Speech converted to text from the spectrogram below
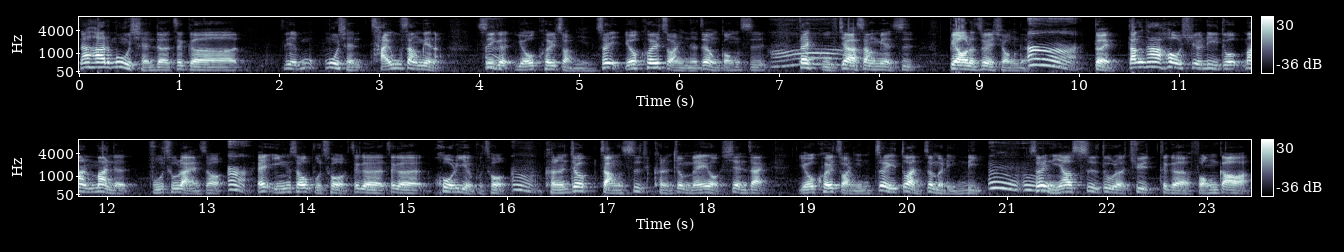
那它的目前的这个目目前财务上面呢，是一个由亏转盈，所以由亏转盈的这种公司，在股价上面是。飙的最凶的，嗯，对，当它后续的利多慢慢的浮出来的时候，嗯，哎，营收不错，这个这个获利也不错，嗯，可能就涨势可能就没有现在由亏转盈这一段这么凌厉，嗯嗯，所以你要适度的去这个逢高啊，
